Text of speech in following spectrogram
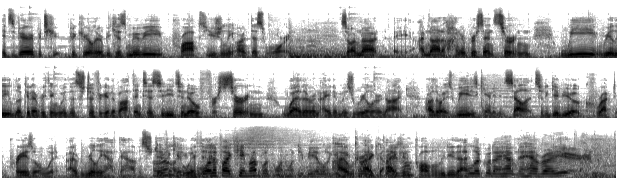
It's very peculiar because movie props usually aren't this worn. So I'm not, I'm not 100% certain. We really look at everything with a certificate of authenticity to know for certain whether an item is real or not. Otherwise, we just can't even sell it. So to give you a correct appraisal, would I would really have to have a certificate Really? with What it. What if I came up with one? Would you be able to give I, me would- correct I, I appraisal? could probably do that. Well, look what I happen to have right here.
